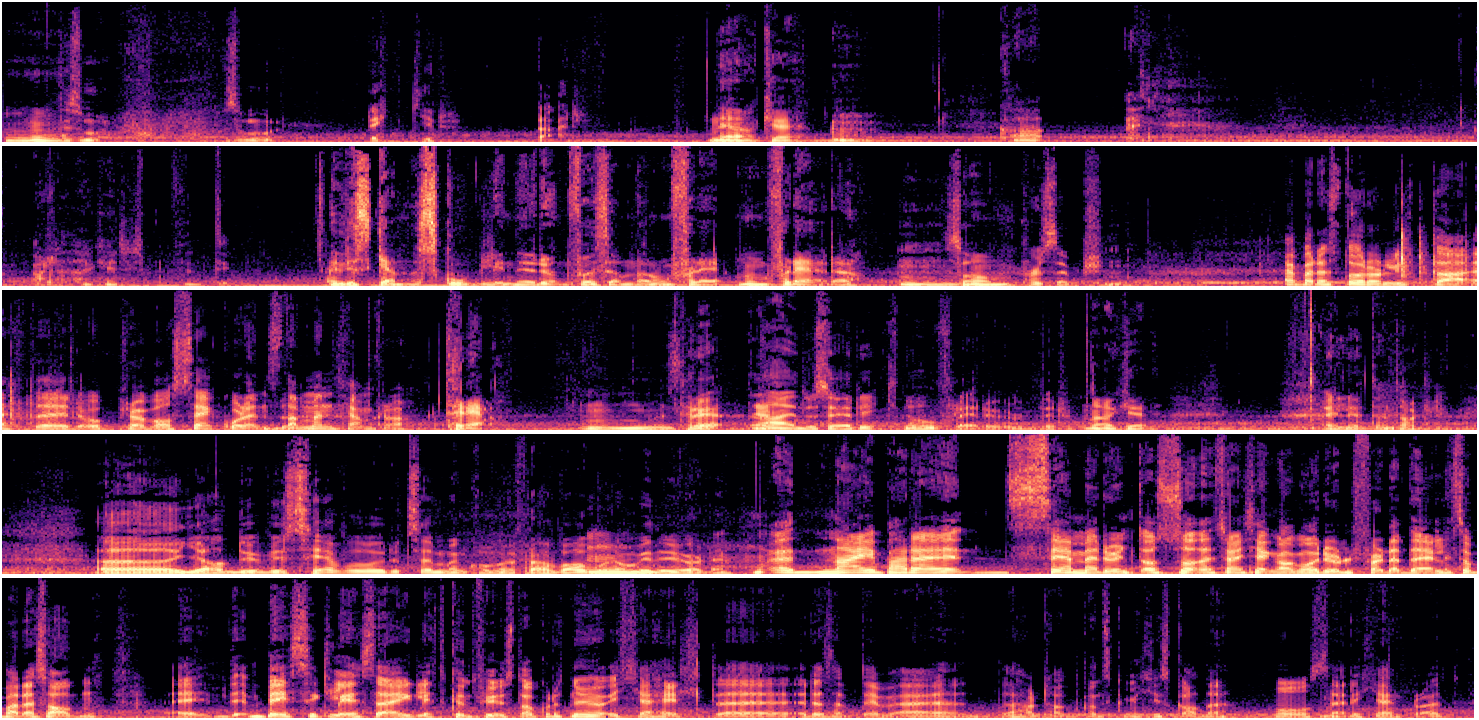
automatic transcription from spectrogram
Mm. Det Som, som rekker der. ja, OK. Hva Alle dager Vi skanner skoglinjer rundt for å se om det er noen flere, noen flere som Perception. Jeg bare står og lytter etter og prøver å se hvor den stemmen kommer fra. Tre. Mm, tre. Nei, du ser ikke noe flere ulver. OK. Eller tentakler. Uh, ja, du vil se hvor stemmen kommer fra. Hva, hvordan vil du gjøre det? Uh, Nei, bare se meg rundt. Altså, jeg trenger ikke engang å rulle for det. Det er liksom bare sånn eh, Basically så er jeg litt confused akkurat nå, og ikke helt uh, reseptiv. Jeg har tatt ganske mye skade og ser ikke helt bra ut.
